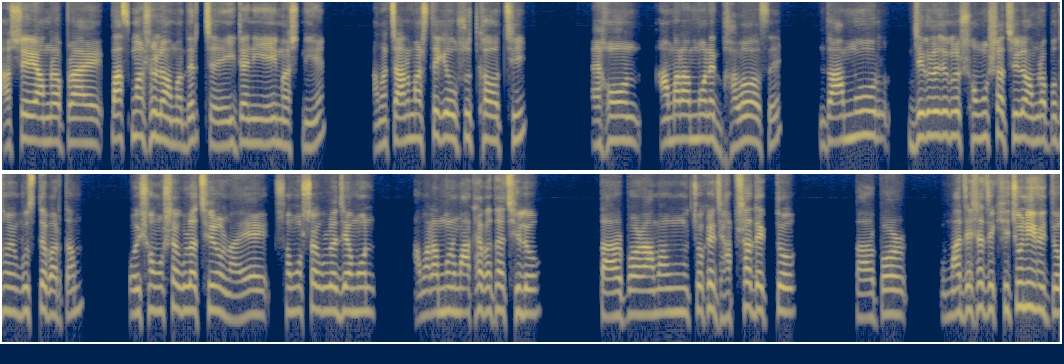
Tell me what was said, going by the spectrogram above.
আসে আমরা প্রায় পাঁচ মাস হলো আমাদের এইটা নিয়ে, এই মাস নিয়ে। আমরা চার মাস থেকে ওষুধ খাওয়াচ্ছি। এখন আমার আম্মু অনেক ভালো আছে। কিন্তু আম্মুর যেগুলো যেগুলো সমস্যা ছিল আমরা প্রথমে বুঝতে পারতাম। ওই সমস্যাগুলো ছিল না। এই সমস্যাগুলো যেমন আমার আম্মুর মাথা ব্যথা ছিল, তারপর আমার আম্মু চোখে ঝাপসা দেখতো, তারপর মাঝে সাঝে খিচুনি হইতো,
